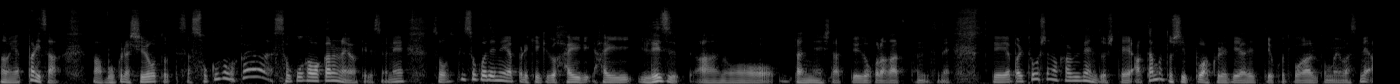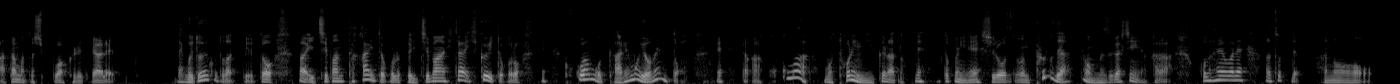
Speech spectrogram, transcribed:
あのやっぱりさ、まあ、僕ら素人ってさそこが分からないそこが分からないわけですよね。そう。でそこでねやっぱり結局入り入れずあの断念したっていうところがあったんですね。でやっぱり当初の格言として頭と尻尾はくれてやれっていう言葉があると思いますね。頭と尻尾はくれてやれ。これどういうことかっていうと、まあ、一番高いところと一番低いところ、ね、ここはもう誰も読めんと、ね、だからここはもう取りに行くなと、ね、特にね素人プロであっても難しいんやからこの辺はねあの取ってあの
